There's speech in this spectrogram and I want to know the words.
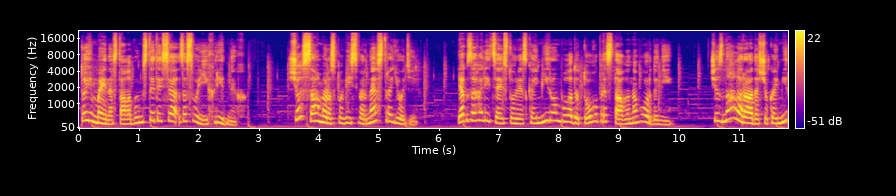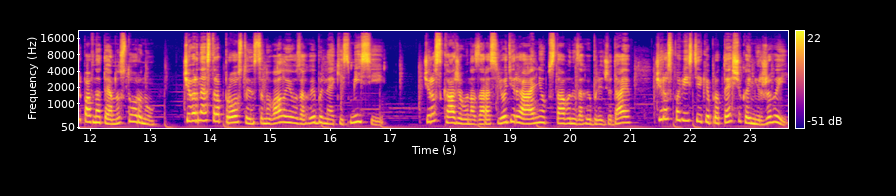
то і Мей не стала би мститися за своїх рідних. Що саме розповість Вернестра Йоді? Як взагалі ця історія з Кайміром була до того представлена в Ордені? Чи знала Рада, що Каймір пав на темну сторону? Чи Вернестра просто інсценувала його загибель на якійсь місії? Чи розкаже вона зараз Йоді реальні обставини загибелі джедаїв, чи розповість тільки про те, що Каймір живий?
